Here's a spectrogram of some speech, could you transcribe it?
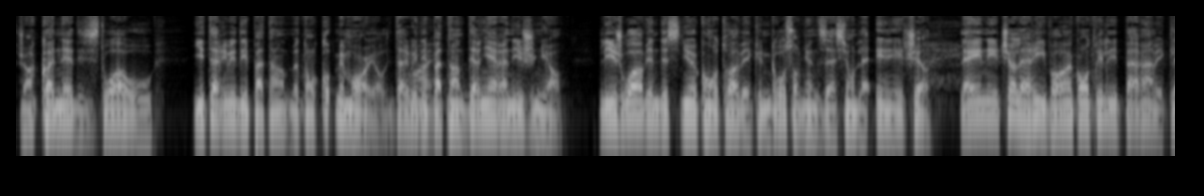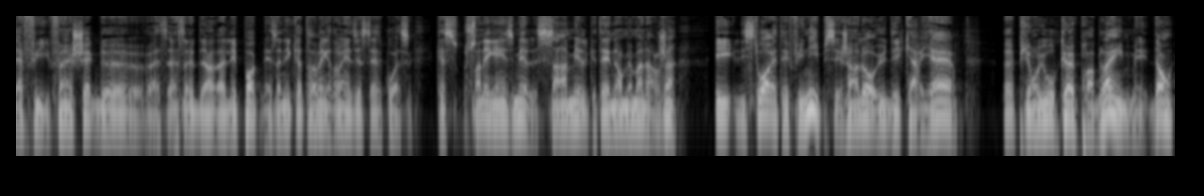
J'en connais des histoires où il est arrivé des patentes, mettons, Coupe Memorial. Il est arrivé des patentes dernière année junior. Les joueurs viennent de signer un contrat avec une grosse organisation de la NHL. La NHL arrive, va rencontrer les parents avec la fille, fait un chèque de. Ben, à l'époque, dans les années 80-90, c'était quoi? 75 000, 100 000, qui était énormément d'argent. Et l'histoire était finie, puis ces gens-là ont eu des carrières, euh, puis ils n'ont eu aucun problème. Mais donc,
